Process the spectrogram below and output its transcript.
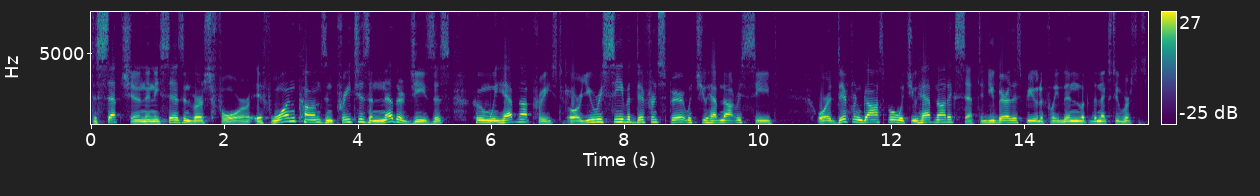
deception. And he says in verse 4 If one comes and preaches another Jesus whom we have not preached, or you receive a different spirit which you have not received, or a different gospel which you have not accepted, you bear this beautifully. Then look at the next two verses.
